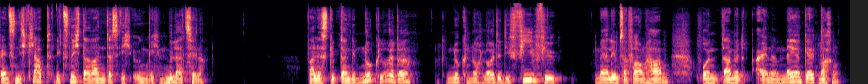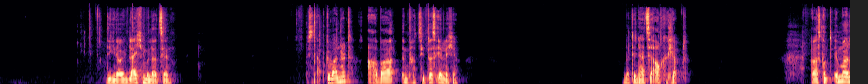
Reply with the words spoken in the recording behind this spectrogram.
Wenn es nicht klappt, liegt es nicht daran, dass ich irgendwelchen Müll erzähle. Weil es gibt dann genug Leute, genug noch Leute, die viel, viel mehr Lebenserfahrung haben und damit eine Menge Geld machen, die genau den gleichen Müll erzählen. Bisschen abgewandelt, aber im Prinzip das ähnliche. Mit denen hat es ja auch geklappt. Aber es kommt immer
